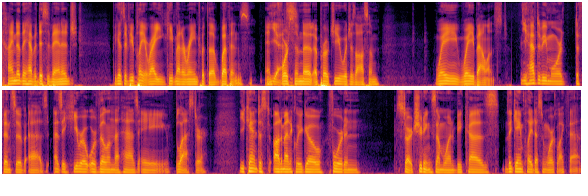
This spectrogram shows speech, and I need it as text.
kind of they have a disadvantage because if you play it right, you can keep them at a range with the weapons and Yes. force them to approach you, which is awesome. Way, way balanced. You have to be more defensive as as a hero or villain that has a blaster. You can't just automatically go forward and start shooting someone because the gameplay doesn't work like that.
